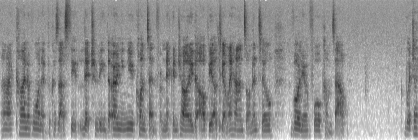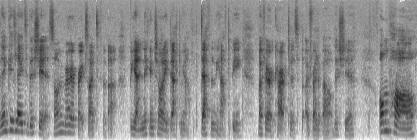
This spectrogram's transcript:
and I kind of want it because that's the literally the only new content from Nick and Charlie that I'll be able to get my hands on until volume 4 comes out which I think is later this year, so I'm very, very excited for that. But yeah, Nick and Charlie definitely have, definitely have to be my favourite characters that I've read about this year. On par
